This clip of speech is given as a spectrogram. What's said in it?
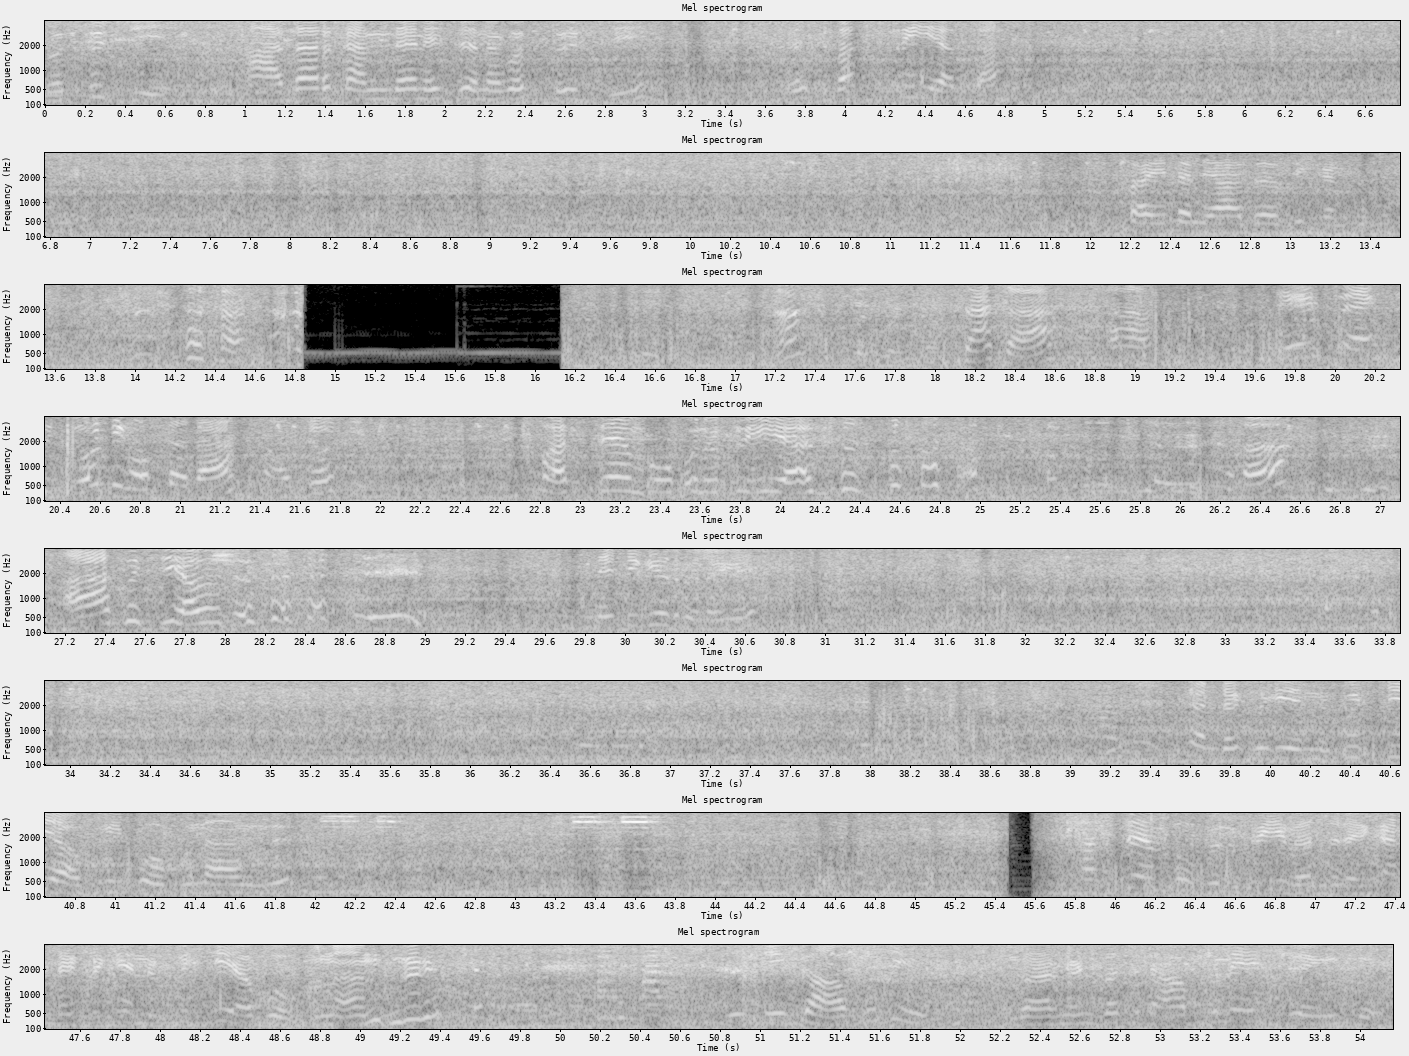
ಗೊತ್ತಿಜ್ಜಿ ಆಧಾರ್ ಕಂದನೆ ಜನ ಗೊತ್ತಿಜ್ಜಿ ಬಸ್ ಫ್ರೀ ಅತ್ತ ಫೈನಲಿ ಆಧಾರ್ ತಿಕ್ಕಂಡು ಸಾಕಾ? ಹಾಂ ಸ್ಟೇಟ್ ಬ್ಯಾಂಕ್ ಜ್ಯೋತಿಗೆ ಹೋಗ್ತದಾ? ಜ್ಯೋತಿ ಫಸ್ಟ್ ಟೈಮ್ ಹೋಗೋನು ಫ್ರೀ ಹಾಂ ಆ ಖುಷಿ ಹೌದು. ನೆಟ್ಟಿಗೆ ಇರ್ದೊಳಗೆ ಕಂಡಕ್ಟರ್ಗೆ ಏನು ಖುಷಿ ಫ್ರೀ ಹೋಗುನ ಅಂದು ಫಸ್ಟ್ ಟೈಮ್ ಹೋಗುನು ಫ್ರೀ ಬಸ್ರೆ ಕಂಡಕ್ಟರ್ಗೆ ಏನು ಖುಷಿ ಹೋಗುನ ಅಂದು ಈಗ ಆಪುಜಿ ಗೌರ್ಮೆಂಟ್ ಬಸ್ ಆಪುನೇ ಇತ್ತು ಇಂಕು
